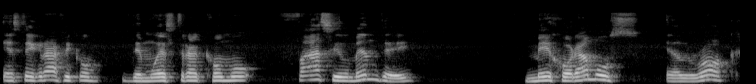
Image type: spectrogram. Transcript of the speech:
este gráfico demuestra cómo fácilmente mejoramos el rock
